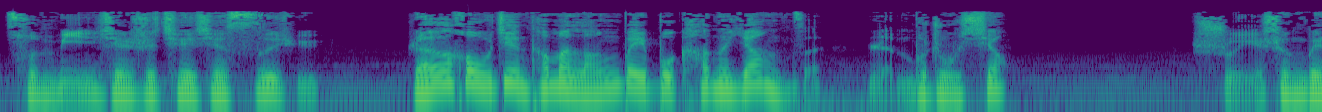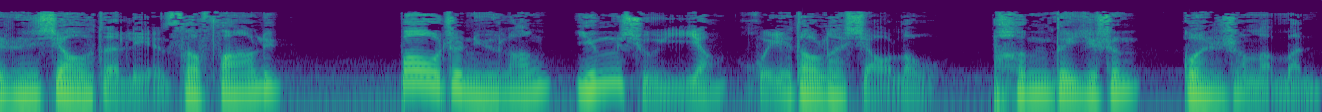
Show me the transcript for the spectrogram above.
村民先是窃窃私语，然后见他们狼狈不堪的样子，忍不住笑。水生被人笑得脸色发绿，抱着女郎英雄一样回到了小楼，砰的一声关上了门。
